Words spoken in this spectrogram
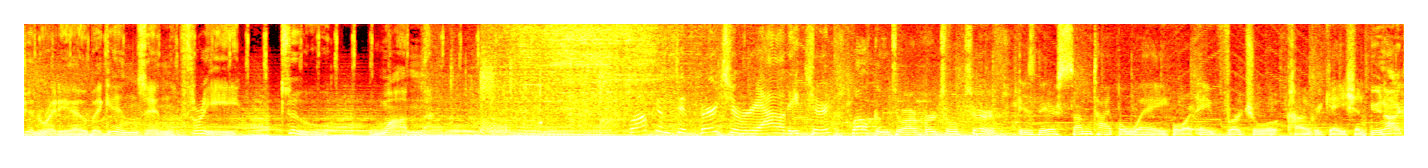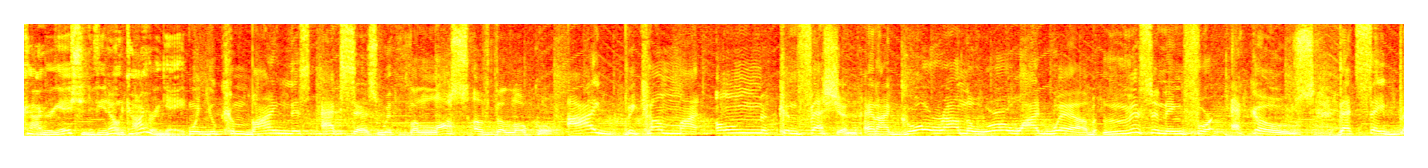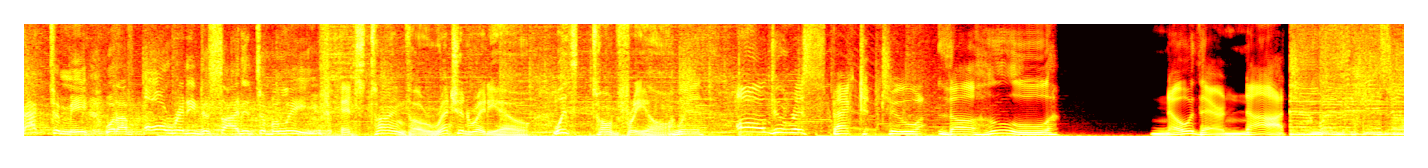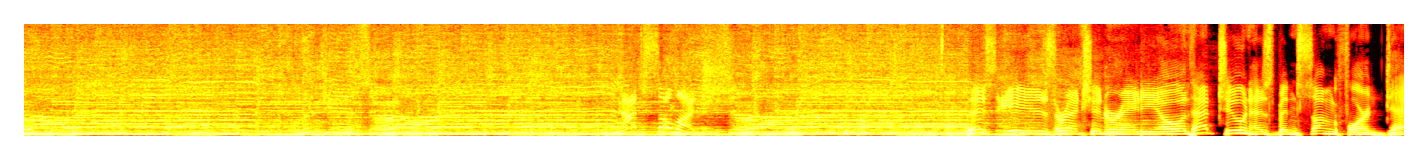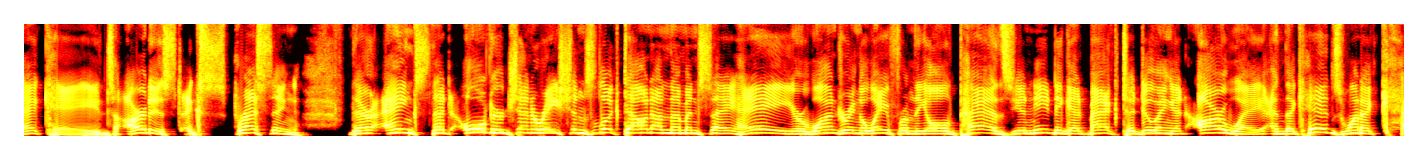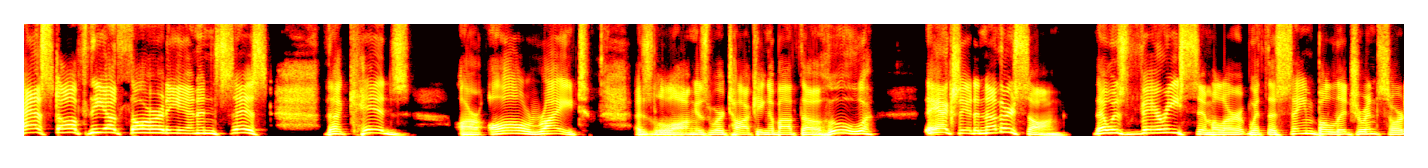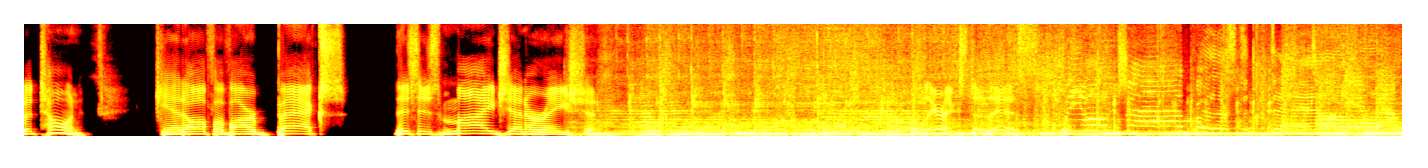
Radio begins in three, two, one. Welcome to Virtual Reality Church. Welcome to our virtual church. Is there some type of way for a virtual congregation? You're not a congregation if you don't congregate. When you combine this access with the loss of the local, I become my own confession and I go around the World Wide Web listening for echoes that say back to me what I've already decided to believe. It's time for Wretched Radio with Todd Friel. With all due respect to The Who, no, they're not. Not so much. This is Wretched Radio. That tune has been sung for decades. Artists expressing their angst that older generations look down on them and say, hey, you're wandering away from the old paths. You need to get back to doing it our way. And the kids want to cast off the authority and insist the kids are all right. As long as we're talking about The Who, they actually had another song that was very similar with the same belligerent sort of tone. Get off of our backs. This is my generation. The lyrics to this.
